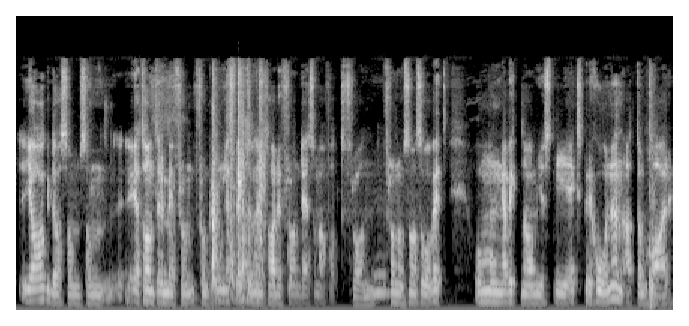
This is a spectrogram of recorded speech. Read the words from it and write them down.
jag då som, som jag tar inte det med från, från personliga aspekter utan jag tar det från det som jag har fått från, Mm. från de som har sovit. Och många vittnar om just i expeditionen att de har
